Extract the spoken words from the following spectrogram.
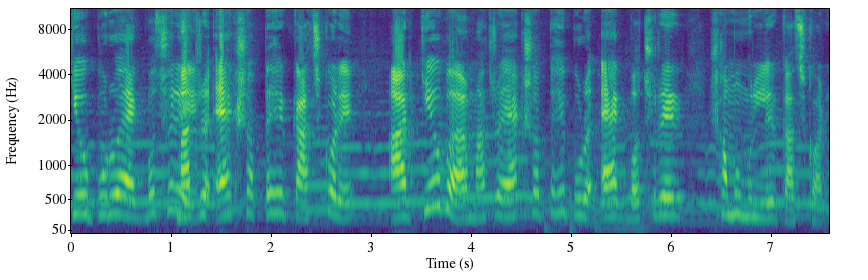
কেউ পুরো এক বছরে মাত্র এক সপ্তাহের কাজ করে, আর কেউ বা মাত্র এক সপ্তাহে পুরো এক বছরের সমমূল্যের কাজ করে।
